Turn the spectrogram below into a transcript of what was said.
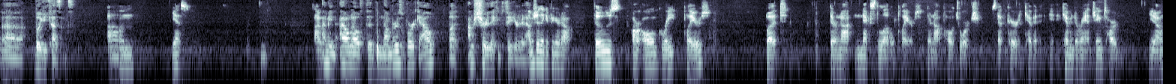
uh, Boogie Cousins. Um. Yes. I, I mean, I don't know if the numbers work out, but I'm sure they can figure it out. I'm sure they can figure it out. Those are all great players, but they're not next level players. They're not Paul George, Steph Curry, Kevin Kevin Durant, James Harden. You know,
